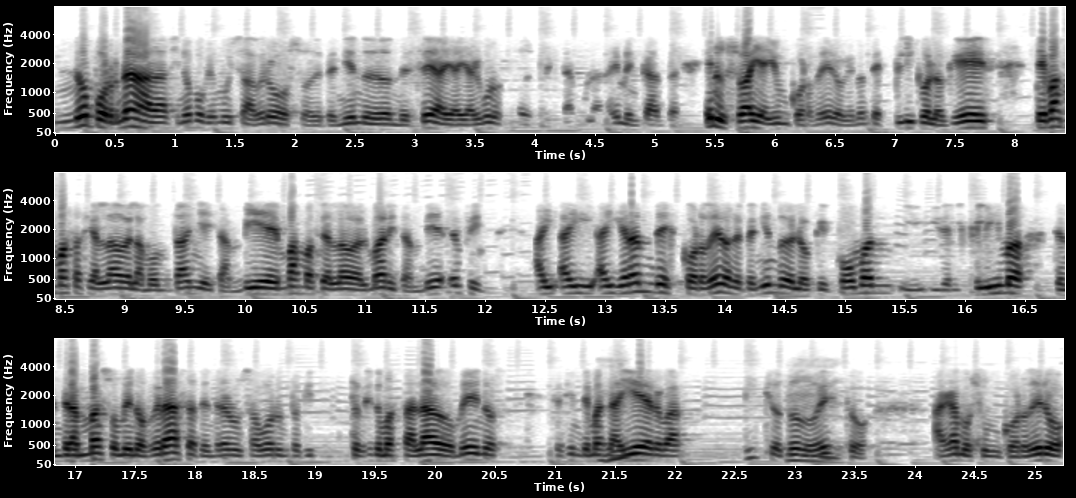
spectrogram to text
no por nada, sino porque es muy sabroso, dependiendo de donde sea, y hay algunos que son espectaculares, a mí me encanta. En Ushuaia hay un cordero que no te explico lo que es, te vas más hacia el lado de la montaña y también, vas más hacia el lado del mar y también, en fin, hay, hay, hay grandes corderos, dependiendo de lo que coman y, del clima, tendrán más o menos grasa, tendrán un sabor un, toquito, un más salado o menos, se siente más la hierba. Dicho todo mm. esto, hagamos un cordero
